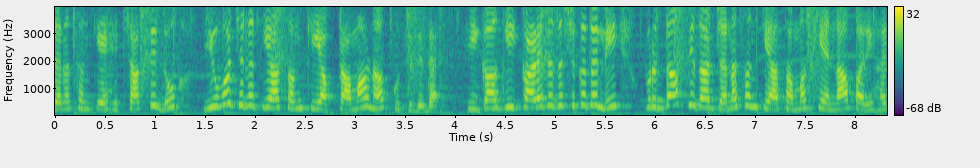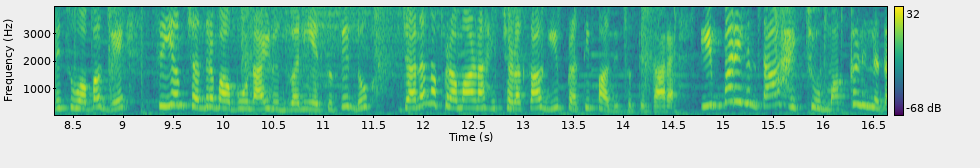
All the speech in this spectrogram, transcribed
ಜನಸಂಖ್ಯೆ ಹೆಚ್ಚಾಗ್ತಿದ್ದು ಯುವ ಜನತೆಯ ಸಂಖ್ಯೆಯ ಪ್ರಮಾಣ ಕುಸಿದಿದೆ. ಹೀಗಾಗಿ ಕಳೆದ ದಶಕದಲ್ಲಿ ವೃದ್ಧಾಪ್ಯದ ಜನಸಂಖ್ಯೆಯ ಸಮಸ್ಯೆಯನ್ನ ಪರಿಹರಿಸುವ ಬಗ್ಗೆ ಸಿಎಂ ಚಂದ್ರಬಾಬು ನಾಯ್ಡು ಧ್ವನಿ ಎತ್ತುತ್ತಿದ್ದು, ಜನನ ಪ್ರಮಾಣ ಹೆಚ್ಚಳಕ್ಕಾಗಿ ಪ್ರತಿಪಾದಿಸುತ್ತಿದ್ದಾರೆ. ಇಬ್ಬರಿಗಿಂತ ಹೆಚ್ಚು ಮಕ್ಕಳಿಲ್ಲದ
